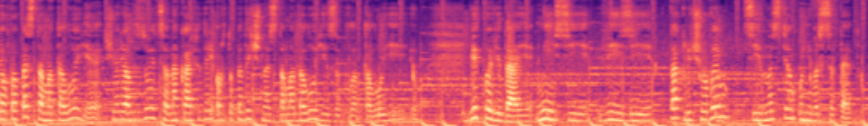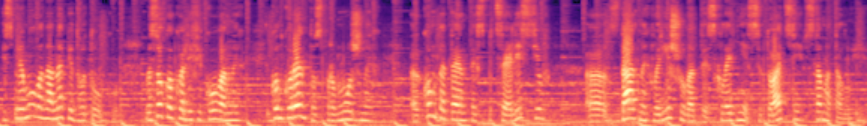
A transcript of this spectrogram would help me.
Місія ОПП стоматологія, що реалізується на кафедрі ортопедичної стоматології з імплантологією, відповідає місії, візії та ключовим цінностям університету і спрямована на підготовку висококваліфікованих, конкурентоспроможних, е, компетентних спеціалістів, е, здатних вирішувати складні ситуації в стоматології.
